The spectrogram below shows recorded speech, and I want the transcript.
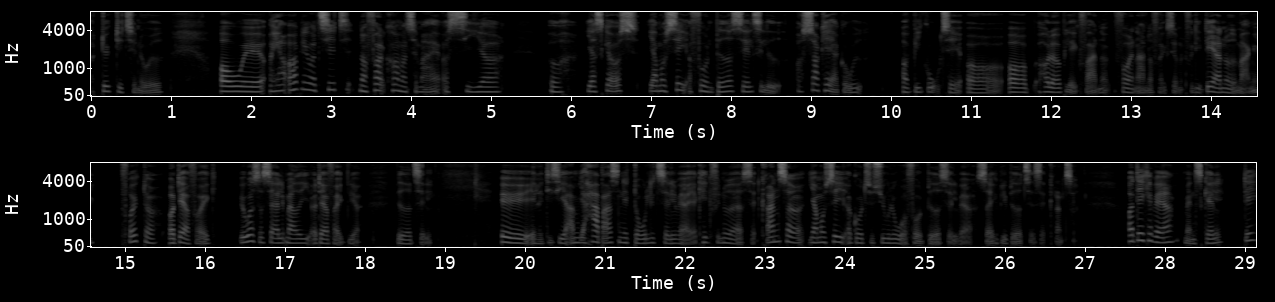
og dygtig til noget. Og, øh, og jeg oplever tit, når folk kommer til mig og siger, Åh, jeg skal også, jeg må se at få en bedre selvtillid, og så kan jeg gå ud og blive god til at, at holde oplæg for andre, foran andre for eksempel, fordi det er noget mange frygter, og derfor ikke øver sig særlig meget i, og derfor ikke bliver bedre til. Øh, eller de siger, at jeg har bare sådan et dårligt selvværd, jeg kan ikke finde ud af at sætte grænser, jeg må se at gå til psykolog og få et bedre selvværd, så jeg kan blive bedre til at sætte grænser. Og det kan være, man skal det.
